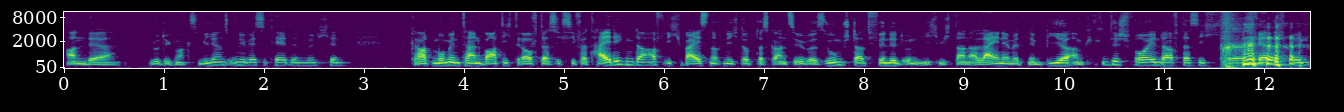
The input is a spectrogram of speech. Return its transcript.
an der Ludwig-Maximilians-Universität in München. Gerade momentan warte ich darauf, dass ich sie verteidigen darf. Ich weiß noch nicht, ob das Ganze über Zoom stattfindet und ich mich dann alleine mit einem Bier am Küchentisch freuen darf, dass ich äh, fertig bin.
